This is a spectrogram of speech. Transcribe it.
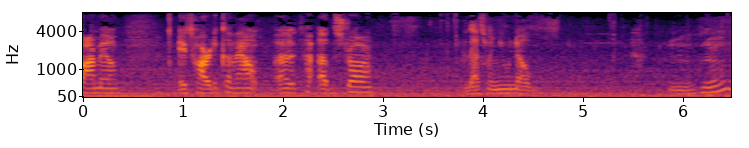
caramel it's hard to come out of the straw. That's when you know. Mm-hmm.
